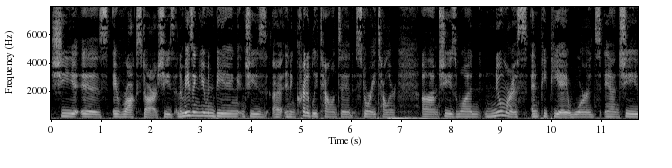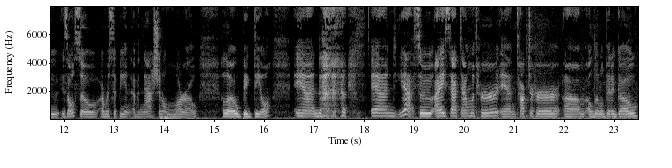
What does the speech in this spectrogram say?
She is a rock star. She's an amazing human being, and she's uh, an incredibly talented storyteller. Um, she's won numerous NPPA awards, and she is also a recipient of a National Murrow. hello, big deal. And and yeah, so I sat down with her and talked to her um, a little bit ago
